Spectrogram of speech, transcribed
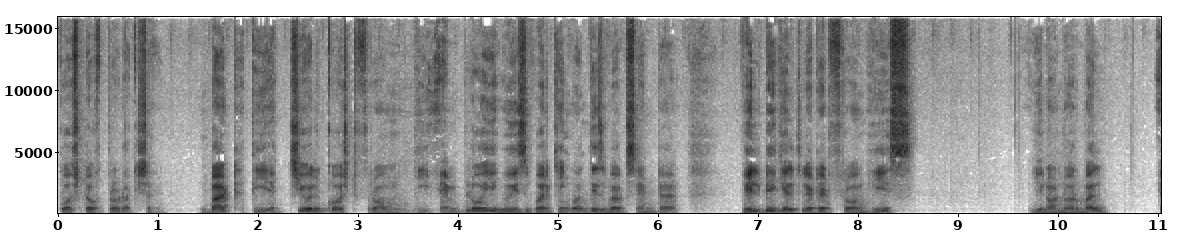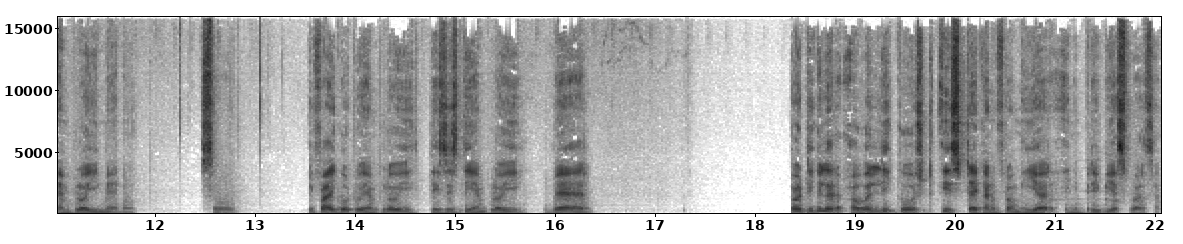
cost of production. But the actual cost from the employee who is working on this work center will be calculated from his you know normal employee menu. So if i go to employee this is the employee where particular hourly cost is taken from here in previous version.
